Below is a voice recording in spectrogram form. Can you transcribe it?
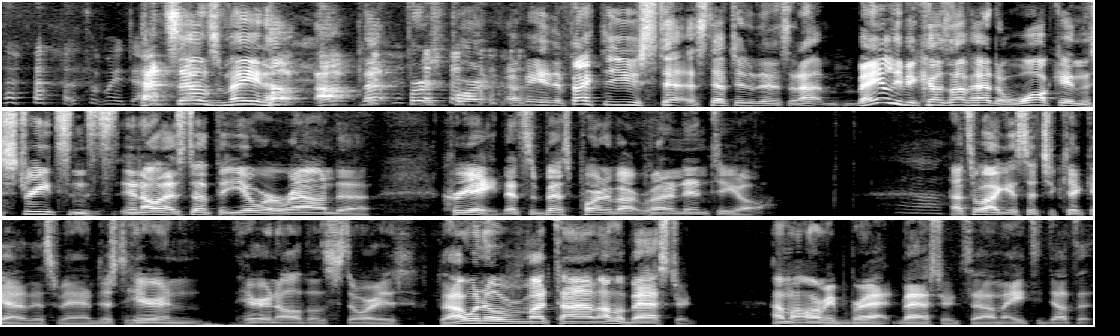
That's what my dad. that sounds made up. Uh, that first part, I mean, the fact that you ste- stepped into this, and I, mainly because I've had to walk in the streets and and all that stuff that you were around to create. That's the best part about running into y'all. That's why I get such a kick out of this, man. Just hearing hearing all those stories. I went over my time. I'm a bastard. I'm an army brat bastard. So I'm 18 Delta,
